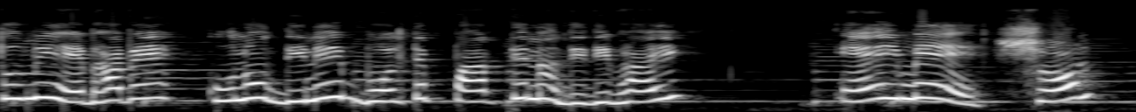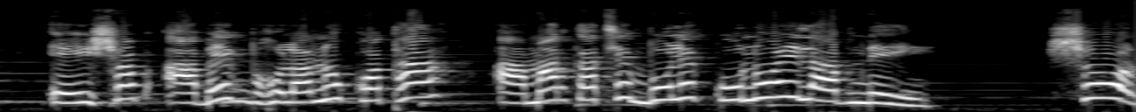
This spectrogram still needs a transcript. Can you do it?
তুমি এভাবে কোনো দিনই বলতে পারতে না, দিদি ভাই। এই মেয়ে, শোন, এইসব আবেগ ভোলানো কথা আমার কাছে বলে কোনোই লাভ নেই। শোন,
